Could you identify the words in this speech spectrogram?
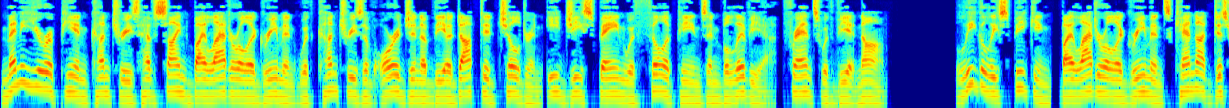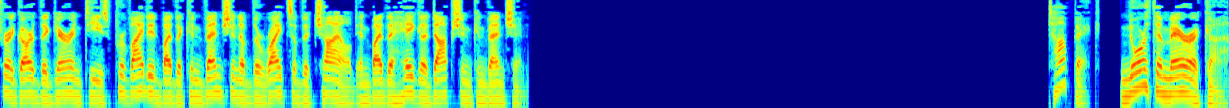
Many European countries have signed bilateral agreement with countries of origin of the adopted children e.g. Spain with Philippines and Bolivia, France with Vietnam. Legally speaking, bilateral agreements cannot disregard the guarantees provided by the Convention of the Rights of the Child and by the Hague Adoption Convention. North America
